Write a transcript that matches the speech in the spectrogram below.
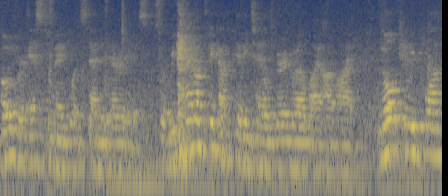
overestimate what standard error is. So we cannot pick up heavy tails very well by our eye, nor can we plot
